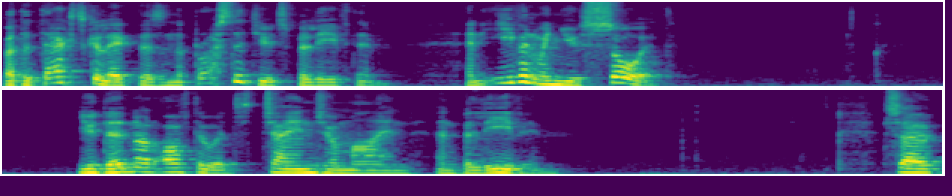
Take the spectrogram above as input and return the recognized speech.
But the tax collectors and the prostitutes believed him. And even when you saw it, you did not afterwards change your mind and believe him. So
